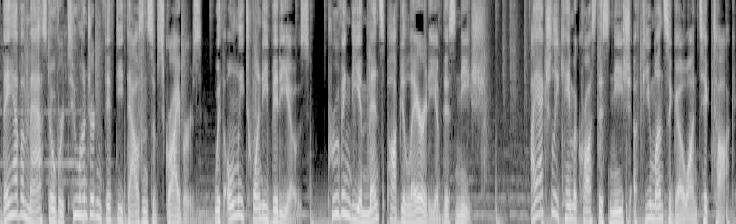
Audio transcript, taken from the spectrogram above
They have amassed over 250,000 subscribers, with only 20 videos, proving the immense popularity of this niche. I actually came across this niche a few months ago on TikTok,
